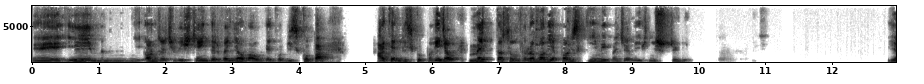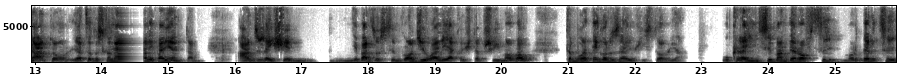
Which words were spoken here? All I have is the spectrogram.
i on rzeczywiście interweniował tego biskupa, a ten biskup powiedział: My to są wrogowie Polski i my będziemy ich niszczyli. Ja to, ja to doskonale pamiętam. Andrzej się nie bardzo z tym godził, ale jakoś to przyjmował. To była tego rodzaju historia. Ukraińcy, banderowcy, mordercy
